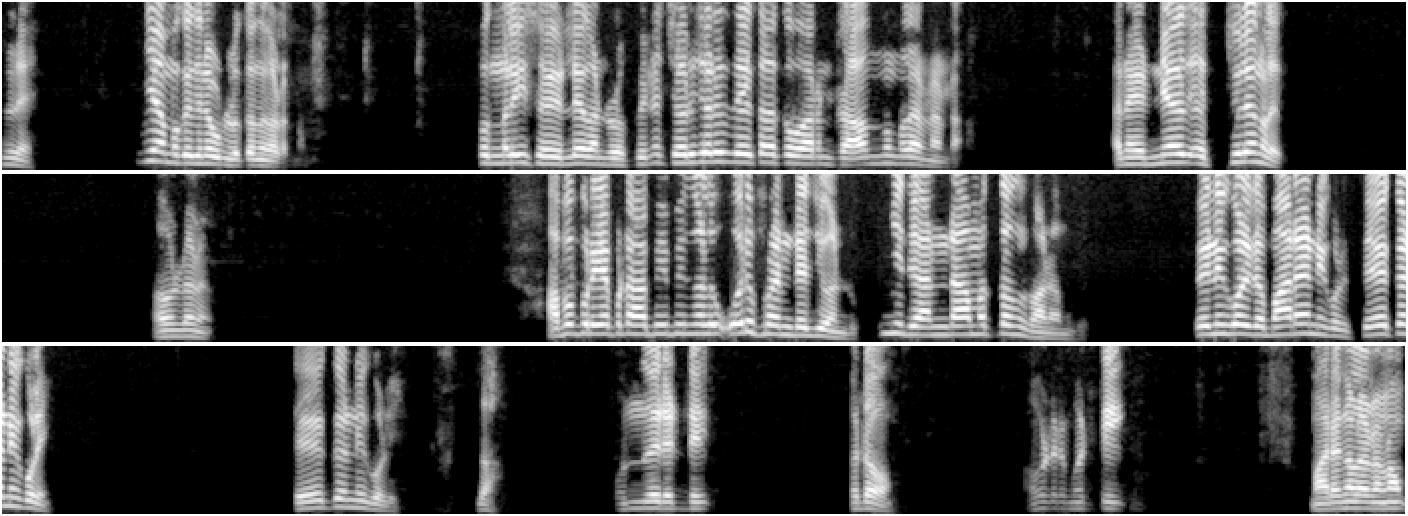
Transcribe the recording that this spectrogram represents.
അല്ലേ? ഇനി നമുക്ക് ഇതിന്റെ ഉള്ളിൽ കിടക്കണം അപ്പൊ നിങ്ങൾ ഈ സൈഡിലേ കണ്ടുള്ളൂ. പിന്നെ ചെറിയ ചെറിയ തേക്കാക്കെ വേറുണ്ട്. അതൊന്നും നിങ്ങൾ എണ്ണണ്ട. കാരണം എണ്ണ എത്തില്ല നിങ്ങൾ. അതുകൊണ്ടാണ്. അപ്പൊ പ്രിയപ്പെട്ട ഹബീബിങ്ങൾ ഒരു ഫ്രണ്ടേജ് കണ്ടു. ഇനി രണ്ടാമത്തെ ഒന്ന് കാണാം നമുക്ക്. എണ്ണിക്കോളി മരണിക്കോളി തേക്കെണ്ണിക്കോളി തേക്കെണ്ണിക്കോളി ഇതാ ഒന്ന് രണ്ട്. കേട്ടോ? അവിടെ ഒരു മട്ടി. മരങ്ങളിടണം.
